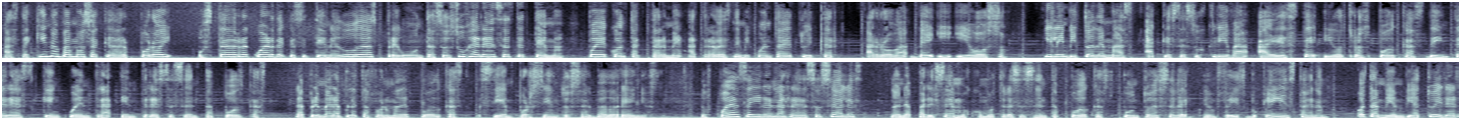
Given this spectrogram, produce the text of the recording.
Hasta aquí nos vamos a quedar por hoy. Usted recuerde que si tiene dudas, preguntas o sugerencias de tema, puede contactarme a través de mi cuenta de Twitter, arroba BIIOSO, y le invito además a que se suscriba a este y otros podcasts de interés que encuentra en 360 Podcast la primera plataforma de podcast 100% salvadoreños. Nos pueden seguir en las redes sociales donde aparecemos como 360podcast.sb en Facebook e Instagram o también vía Twitter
